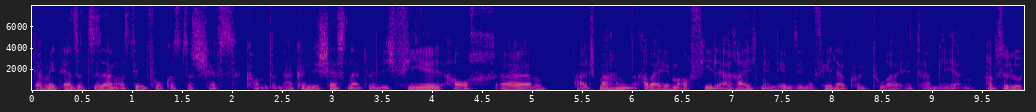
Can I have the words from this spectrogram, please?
damit er sozusagen aus dem Fokus des Chefs kommt. Und da können die Chefs natürlich viel auch ähm, falsch machen, aber eben auch viel erreichen, indem sie eine Fehlerkultur etablieren. Absolut.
